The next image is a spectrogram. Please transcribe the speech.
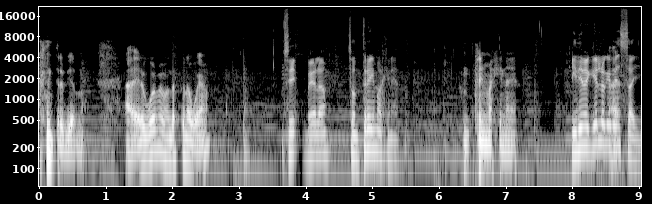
Entre piernas. A ver, weón, me mandaste una weá. Sí, vela. Son tres imágenes. Te imaginas, eh. Y dime qué es lo que Ah. pensáis.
